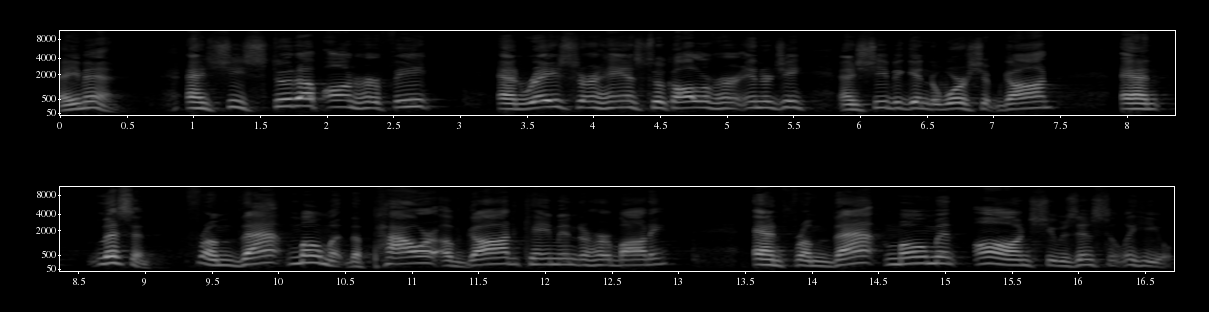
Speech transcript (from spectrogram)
Amen. And she stood up on her feet and raised her hands, took all of her energy, and she began to worship God. And listen, from that moment, the power of God came into her body. And from that moment on, she was instantly healed.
